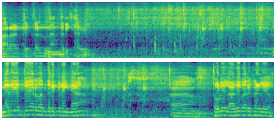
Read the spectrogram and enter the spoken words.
பாராட்டுக்கள் நன்றிகள். நிறைய பேர் வந்திருக்கிறீங்க. தொழில் அதிபர்கள்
